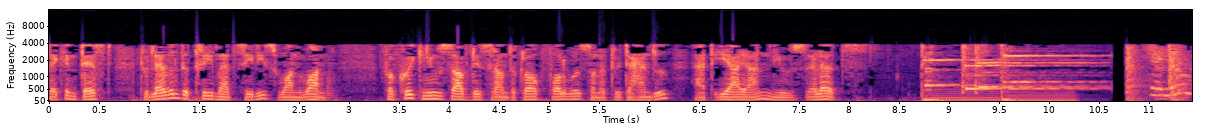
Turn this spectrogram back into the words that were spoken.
second test to level the three-match series 1-1. For quick news updates around the clock, follow us on our Twitter handle at AIR News Alerts. चलो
